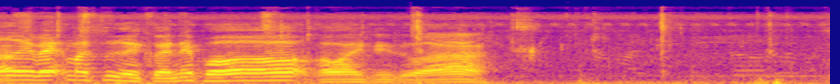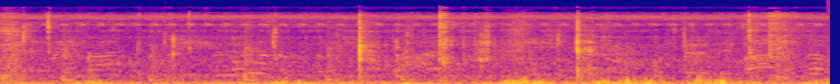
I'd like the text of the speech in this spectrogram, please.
เอ้ยแวะมาซื้อให้ก่อนได้พ่อเขาว่าสิตัวไป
